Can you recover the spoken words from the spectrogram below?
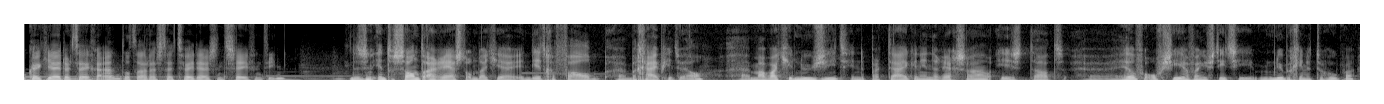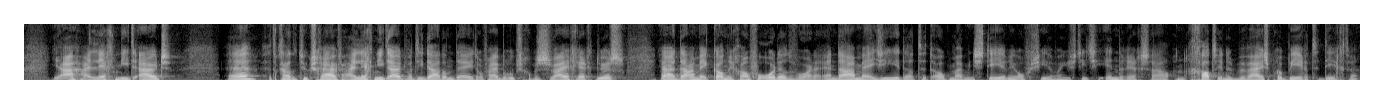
Hoe kijk jij daar tegenaan, dat arrest uit 2017? Het is een interessant arrest, omdat je in dit geval uh, begrijp je het wel. Uh, maar wat je nu ziet in de praktijk en in de rechtszaal is dat uh, heel veel officieren van justitie nu beginnen te roepen: ja, hij legt niet uit. Hè, het gaat natuurlijk schrijven. Hij legt niet uit wat hij daar dan deed, of hij op een zwijgrecht. Dus ja, daarmee kan hij gewoon veroordeeld worden. En daarmee zie je dat het Openbaar Ministerie, officieren van justitie in de rechtszaal, een gat in het bewijs proberen te dichten.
